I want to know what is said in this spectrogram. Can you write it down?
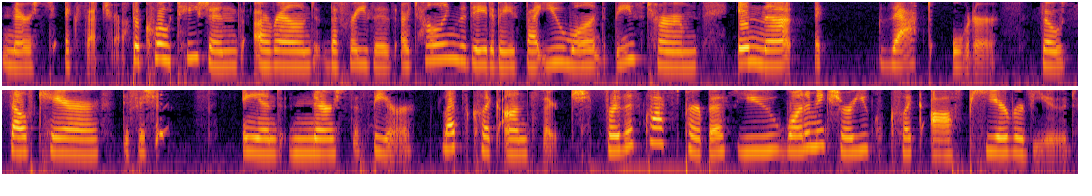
nursed, etc. The quotations around the phrases are telling the database that you want these terms in that exact order. So self-care deficient and nurse theor. Let's click on search. For this class purpose, you want to make sure you click off peer reviewed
